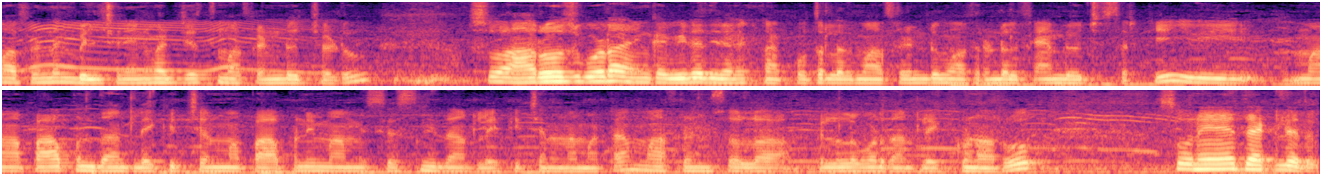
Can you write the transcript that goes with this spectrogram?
మా ఫ్రెండ్ని పిలిచాను. ఇన్వైట్ చేస్తే మా ఫ్రెండ్ వచ్చాడు. సో ఆ రోజు కూడా ఇంకా వీడియో తీయడానికి నాకు కుదరలేదు. మా ఫ్రెండ్ మా ఫ్రెండ్ వాళ్ళ ఫ్యామిలీ వచ్చేసరికి ఇది మా పాపని దాంట్లో ఎక్కించాను మా పాపని మా మిస్సెస్ని దాంట్లో ఎక్కించాను అనమాట మా ఫ్రెండ్స్ వాళ్ళ పిల్లలు కూడా దాంట్లో ఎక్కున్నారు. సో నేనైతే ఎక్కలేదు.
